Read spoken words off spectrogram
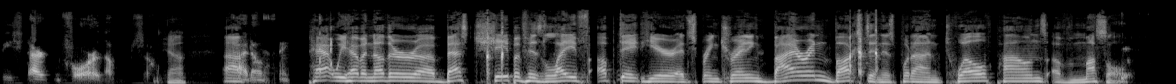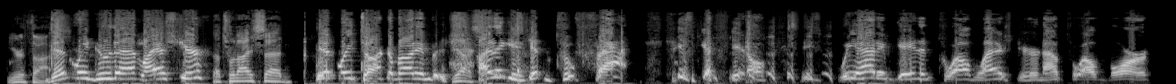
be starting four of them. So Yeah. I Uh, don't think. Pat, we have another uh, best shape of his life update here at spring training. Byron Buxton has put on 12 pounds of muscle. Your thoughts? Didn't we do that last year? That's what I said. Didn't we talk about him? Yes. I think he's getting too fat. He's getting, you know, he's, we had him gaining 12 last year, now 12 more.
